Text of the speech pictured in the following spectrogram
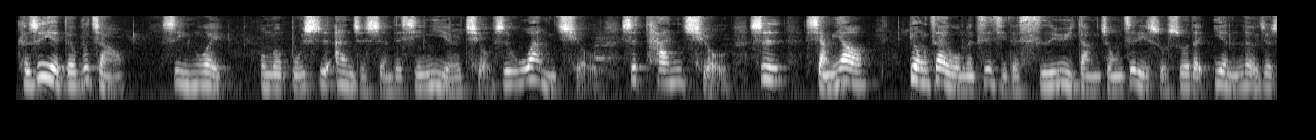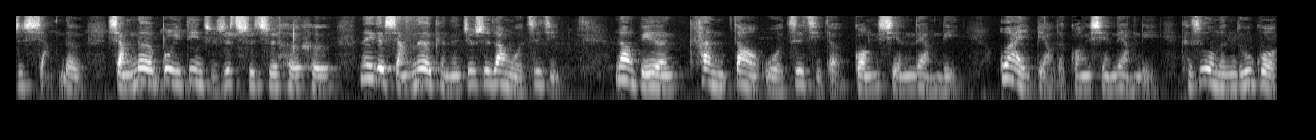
可是也得不着，是因为。我们不是按着神的心意而求，是妄求，是贪求，是想要用在我们自己的私欲当中。这里所说的宴乐，就是享乐。享乐不一定只是吃吃喝喝，那个享乐可能就是让我自己，让别人看到我自己的光鲜亮丽。外表的光鲜亮丽，可是我们如果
